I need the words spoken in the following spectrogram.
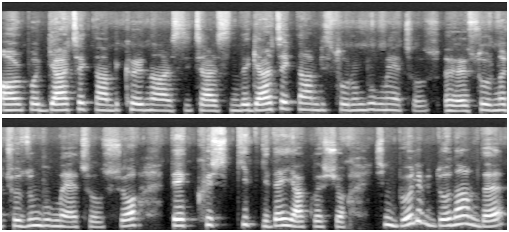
Avrupa gerçekten bir karın ağrısı içerisinde gerçekten bir sorun bulmaya çalış e, soruna çözüm bulmaya çalışıyor ve kış gitgide yaklaşıyor. Şimdi böyle bir dönemde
